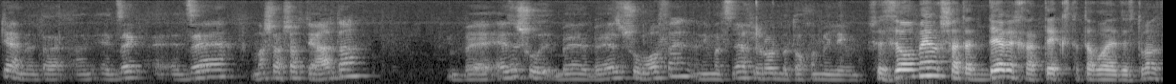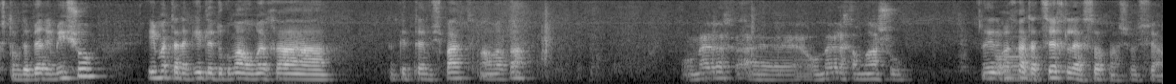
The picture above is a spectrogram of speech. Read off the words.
כן, את, את, זה, את זה, מה שעכשיו תיארת, באיזשהו, באיזשהו אופן אני מצליח לראות בתוך המילים. שזה אומר שאתה דרך הטקסט אתה רואה את זה. זאת אומרת, כשאתה מדבר עם מישהו, אם אתה נגיד לדוגמה, הוא אומר לך, נגיד את המשפט, מה אומר לך? הוא אומר לך, אה, אומר לך משהו, נגיד, הוא אומר לך, אתה צריך לעשות משהו מסוים.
